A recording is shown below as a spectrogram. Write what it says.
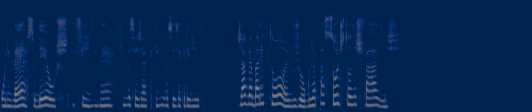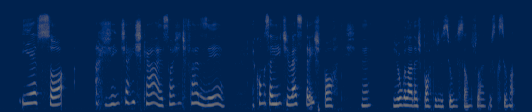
o universo, Deus, enfim, né? Quem vocês já, quem vocês acreditam? Já gabaritou o jogo, já passou de todas as fases. E é só a gente arriscar, é só a gente fazer. É como se a gente tivesse três portas, né? Jogo lá das portas do Silvio Santos, lá, que eu esqueci o nome.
